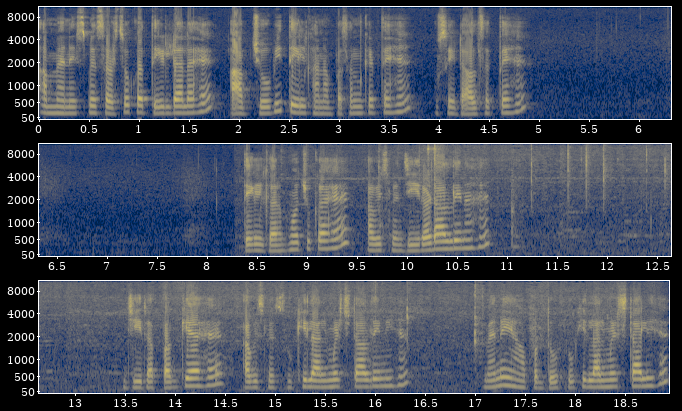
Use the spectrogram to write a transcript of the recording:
अब मैंने इसमें सरसों का तेल डाला है। आप जो भी तेल खाना पसंद करते हैं, उसे डाल सकते हैं। तेल गर्म हो चुका है। अब इसमें जीरा डाल देना है। जीरा पक गया है। अब इसमें सूखी लाल मिर्च डाल देनी है। मैंने यहाँ पर दो सूखी लाल मिर्च डाली है।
